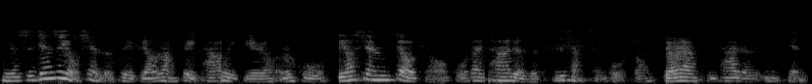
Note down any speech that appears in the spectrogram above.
你的时间是有限的，所以不要浪费它为别人而活，不要陷入教条，活在他人的思想成果中，不要让其他人的意见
